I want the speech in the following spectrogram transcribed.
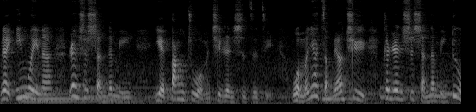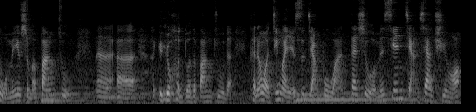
那因为呢，认识神的名也帮助我们去认识自己。我们要怎么样去更认识神的名？对我们有什么帮助？那呃，有很多的帮助的。可能我今晚也是讲不完，但是我们先讲下去哦。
